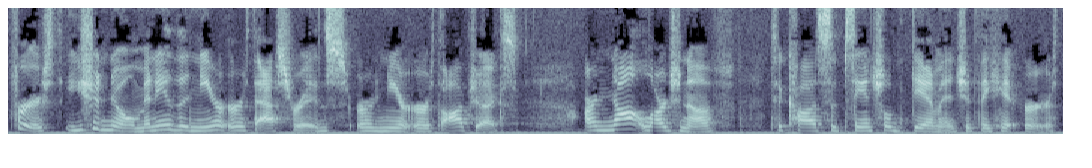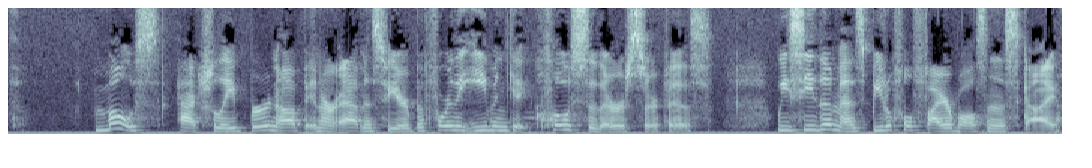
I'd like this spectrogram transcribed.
First, you should know many of the near Earth asteroids, or near Earth objects, are not large enough to cause substantial damage if they hit Earth. Most actually burn up in our atmosphere before they even get close to the Earth's surface. We see them as beautiful fireballs in the sky.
